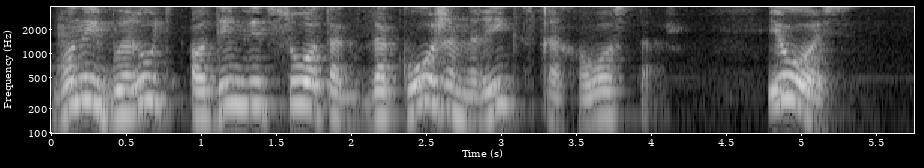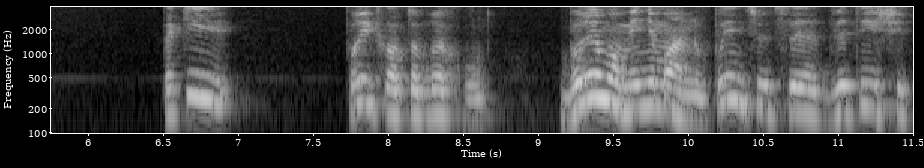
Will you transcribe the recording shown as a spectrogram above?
вони беруть 1% за кожен рік страхового стажу. І ось такий приклад обрахунку. Беремо мінімальну пенсію, це 2300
